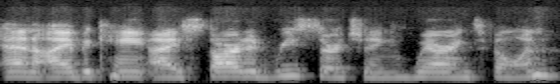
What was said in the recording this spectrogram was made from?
And I became, I started researching wearing tefillin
